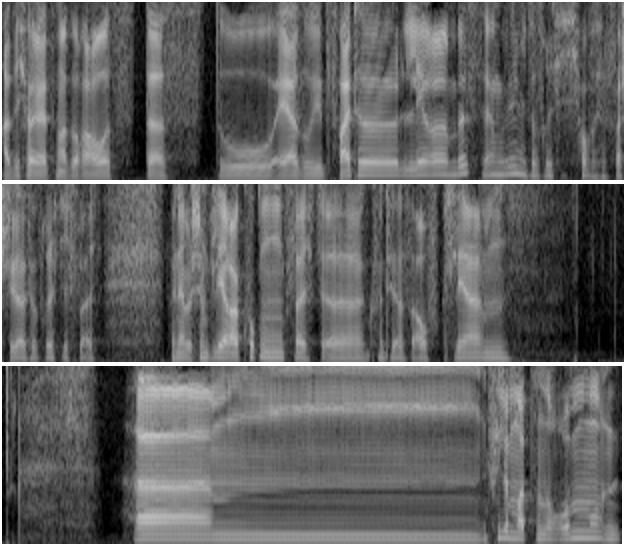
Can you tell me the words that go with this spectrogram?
Also ich höre jetzt mal so raus, dass du eher so die zweite Lehrerin bist irgendwie, wenn ich das richtig, ich hoffe, ich verstehe das jetzt richtig, vielleicht, wenn ja bestimmt Lehrer gucken, vielleicht äh, könnt ihr das aufklären. Ähm, viele motzen rum und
